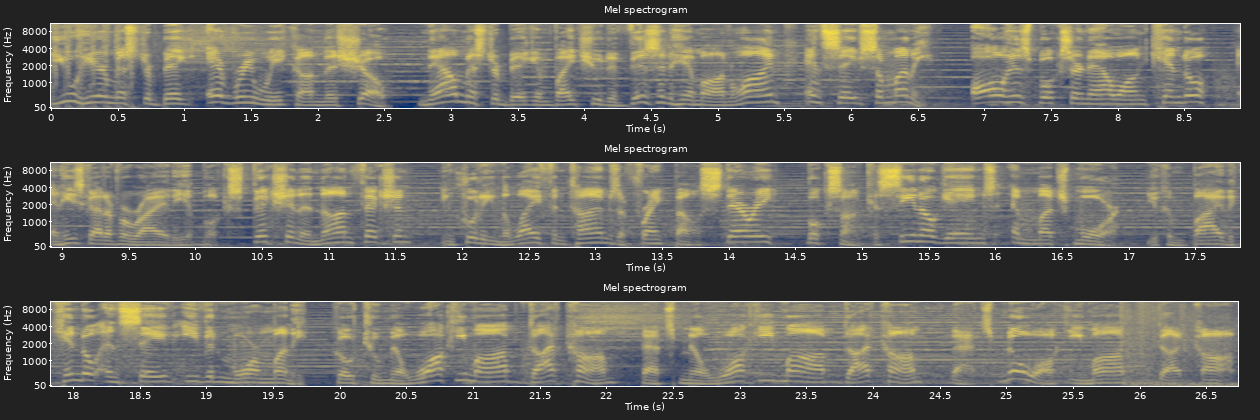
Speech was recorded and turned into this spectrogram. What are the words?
You hear Mr. Big every week on this show. Now, Mr. Big invites you to visit him online and save some money. All his books are now on Kindle, and he's got a variety of books fiction and nonfiction, including The Life and Times of Frank Balistrieri, books on casino games, and much more. You can buy the Kindle and save even more money. Go to MilwaukeeMob.com. That's MilwaukeeMob.com. That's MilwaukeeMob.com.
